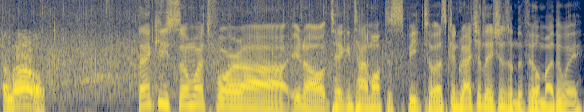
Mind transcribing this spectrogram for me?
Hello. Thank you so much for, uh, you know, taking time off to speak to us. Congratulations on the film, by the way.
